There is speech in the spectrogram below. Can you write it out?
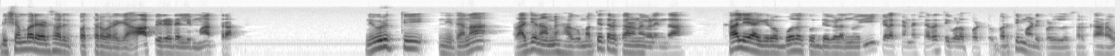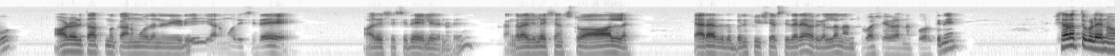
ಡಿಸೆಂಬರ್ ಎರಡು ಸಾವಿರದ ಇಪ್ಪತ್ತರವರೆಗೆ ಆ ಪೀರಿಯಡಲ್ಲಿ ಮಾತ್ರ ನಿವೃತ್ತಿ, ನಿಧನ, ರಾಜೀನಾಮೆ ಹಾಗೂ ಮತ್ತಿತರ ಕಾರಣಗಳಿಂದ ಖಾಲಿಯಾಗಿರುವ ಬೋಧಕ ಹುದ್ದೆಗಳನ್ನು ಈ ಕೆಳಕಂಡ ಷರತ್ತಿಗೊಳಪಟ್ಟು ಭರ್ತಿ ಮಾಡಿಕೊಳ್ಳಲು ಸರ್ಕಾರವು ಆಡಳಿತಾತ್ಮಕ ಅನುಮೋದನೆ ನೀಡಿ ಅನುಮೋದಿಸಿದೆ. ಆದೇಶಿಸಿದೆ, ಇಲ್ಲಿದೆ ನೋಡಿ. ಕಂಗ್ರ್ಯಾಚುಲೇಷನ್ಸ್ ಟು ಆಲ್ ಯಾರ್ಯಾರು ಬೆನಿಫಿಷಿಯರ್ಸ್ ಇದ್ದಾರೆ ಅವರಿಗೆಲ್ಲ ನಾನು ಶುಭಾಶಯಗಳನ್ನು ಕೋರ್ತೀನಿ. ಷರತ್ತುಗಳೇನು?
